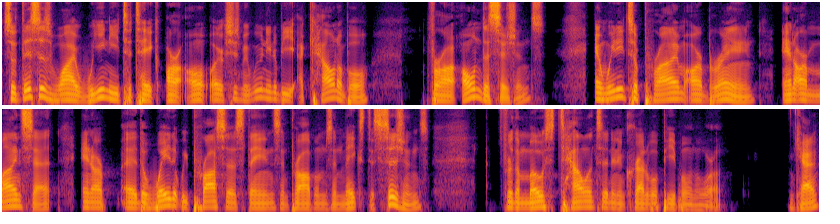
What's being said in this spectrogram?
So this is why we need to take our own, excuse me, we need to be accountable for our own decisions. And we need to prime our brain and our mindset and our uh, the way that we process things and problems and makes decisions for the most talented and incredible people in the world. Okay?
